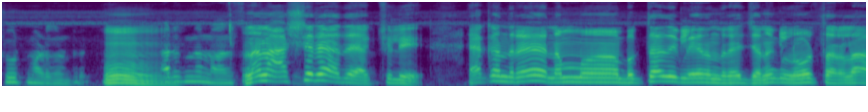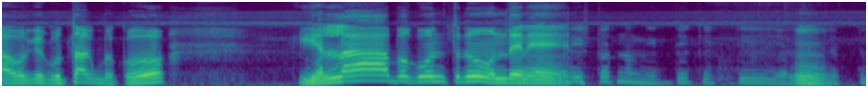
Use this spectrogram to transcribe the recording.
ಶೂಟ್ ಮಾಡ್ಕೊಂಡ್ರಿ. ಅದಕ್ಕೆ ನಾನು ನಾನು ಆಶ್ಚರ್ಯ ಅದೇ ಆ್ಯಕ್ಚುಲಿ ಯಾಕಂದರೆ ನಮ್ಮ ಭಕ್ತಾದಿಗಳು ಏನಂದರೆ ಜನಗಳು ನೋಡ್ತಾರಲ್ಲ ಅವ್ರಿಗೆ ಗೊತ್ತಾಗಬೇಕು. ಎಲ್ಲ ಭಗವಂತನು ಒಂದೇನೆ. ಇಷ್ಟೊತ್ತು ನಂಗೆ ನಿದ್ದೆ ಕೆಟ್ಟಿ ಎಲ್ಲ ಕೆಟ್ಟಿ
